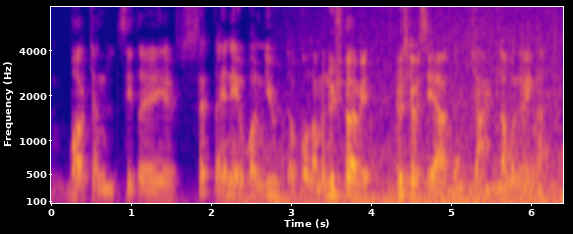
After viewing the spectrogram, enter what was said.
bara kan sitta i, sätta er ner och bara njuta och kolla. Men nu kör vi! Nu ska vi se här. Åh oh, jäklar vad det regnar.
